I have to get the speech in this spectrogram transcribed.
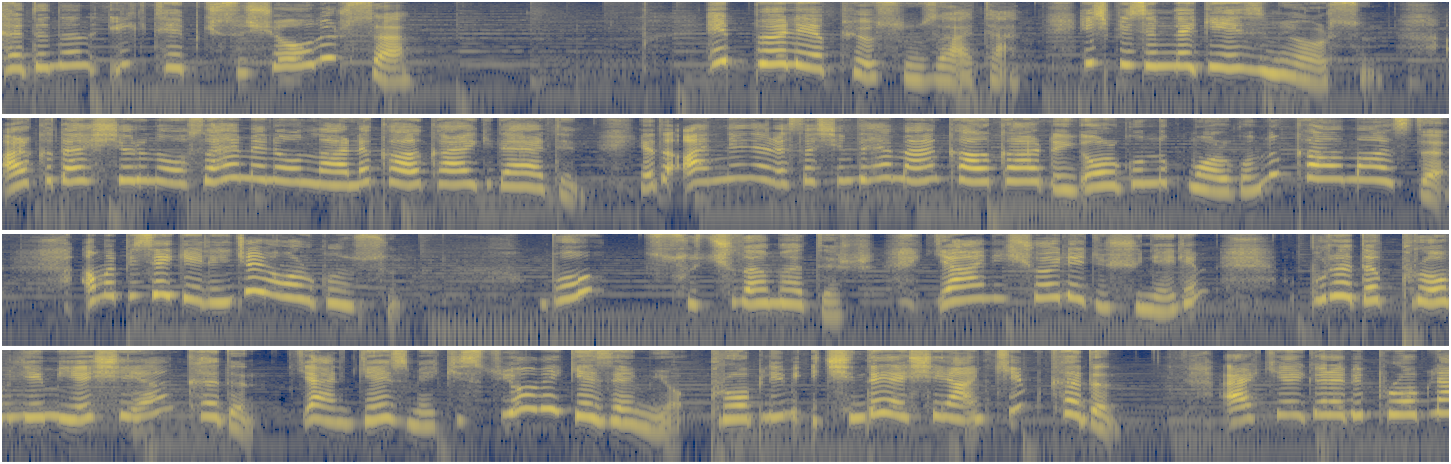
kadının ilk tepkisi şu olursa hep böyle yapıyorsun zaten. Hiç bizimle gezmiyorsun. Arkadaşların olsa hemen onlarla kalkar giderdin. Ya da annen arasa şimdi hemen kalkardın. Yorgunluk morgunluk kalmazdı. Ama bize gelince yorgunsun. Bu suçlamadır. Yani şöyle düşünelim. Burada problemi yaşayan kadın. Yani gezmek istiyor ve gezemiyor. Problemi içinde yaşayan kim? Kadın. Erkeğe göre bir problem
